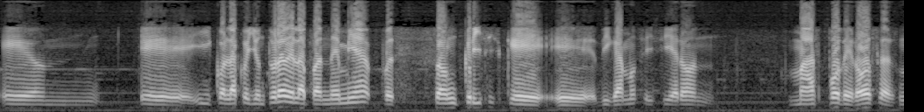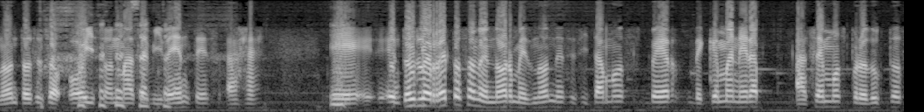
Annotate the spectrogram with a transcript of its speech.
em, eh, y con la coyuntura de la pandemia, pues son crisis que, digamos, se hicieron más poderosas, ¿no? Entonces hoy son más evidentes, ajá. Eh, entonces los retos son enormes, ¿no? Necesitamos ver de qué manera hacemos productos,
